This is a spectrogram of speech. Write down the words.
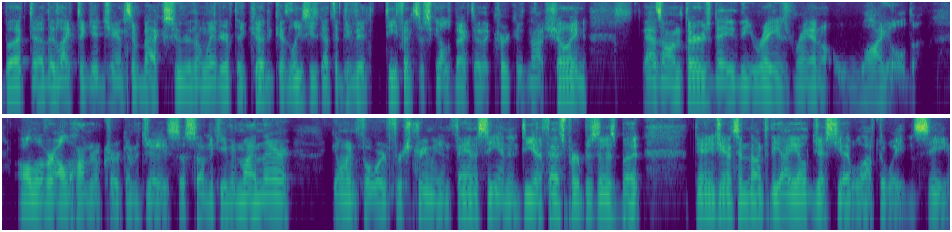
but uh, they'd like to get Jansen back sooner than later if they could, because at least he's got the def- defensive skills back there that Kirk is not showing. As on Thursday, the Rays ran wild all over Alejandro Kirk and the Jays. So something to keep in mind there going forward for streaming and fantasy and in DFS purposes. But Danny Jansen not to the IL just yet. We'll have to wait and see.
